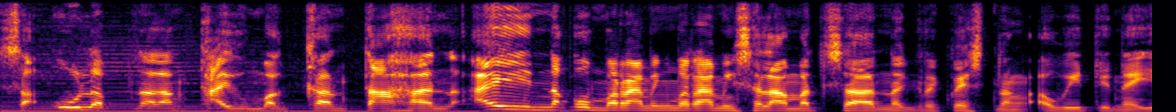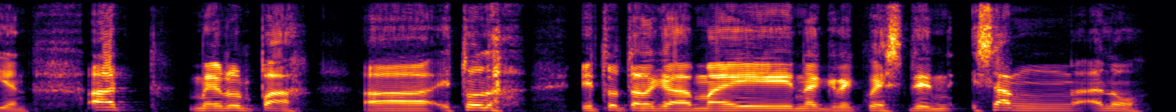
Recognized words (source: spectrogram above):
Sa ulap na lang tayo magkantahan. Ay, naku, maraming maraming salamat sa nag-request ng awitin na iyan. At meron pa, ah, ito, ito talaga may nag-request din. Isang, ano,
